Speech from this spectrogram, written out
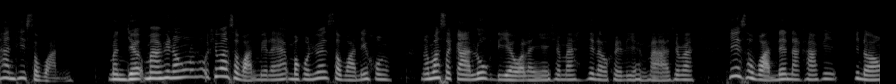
ท่านที่สวรรค์มันเยอะมากพี่น้องคิดว่าสวรรค์มีอะไรบางคนคิดว่าสวรรค์นี่คงนมัสการลูกเดียวอะไรอย่างเงี้ยใช่ไหมที่เราเคยเรียนมาใช่ไหมที่สวรรค์เนี่ยนะคะพี่พี่น้อง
